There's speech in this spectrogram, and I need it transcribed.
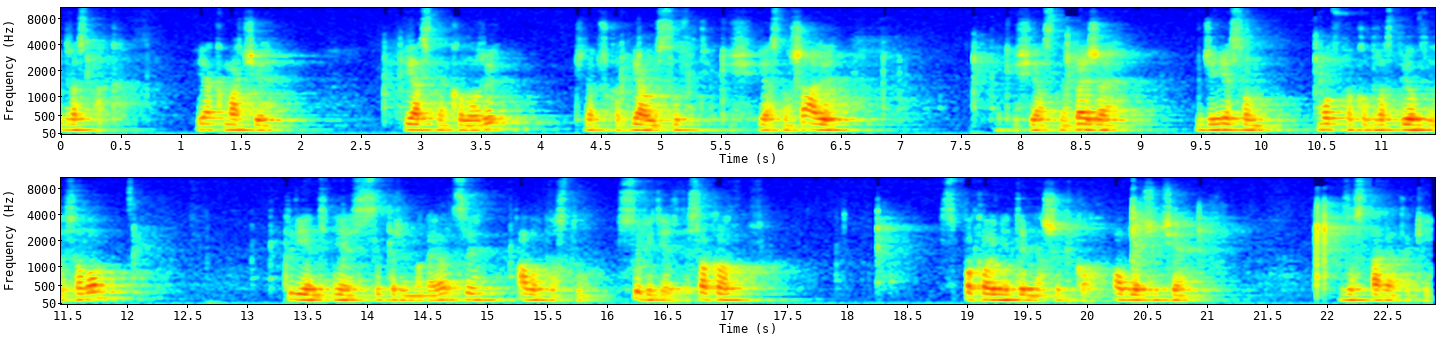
i teraz tak. Jak macie jasne kolory, czy na przykład biały sufit, jakiś jasno-szary, jakieś jasne beże, gdzie nie są mocno kontrastujące ze sobą, klient nie jest super wymagający, albo po prostu sufit jest wysoko, spokojnie tym na szybko oblecicie. Zostawia taki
